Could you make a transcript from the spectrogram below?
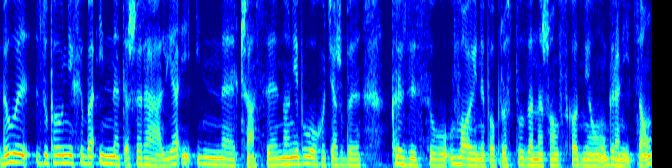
Były zupełnie chyba inne też realia i inne czasy. No nie było chociażby kryzysu, wojny po prostu za naszą wschodnią granicą.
